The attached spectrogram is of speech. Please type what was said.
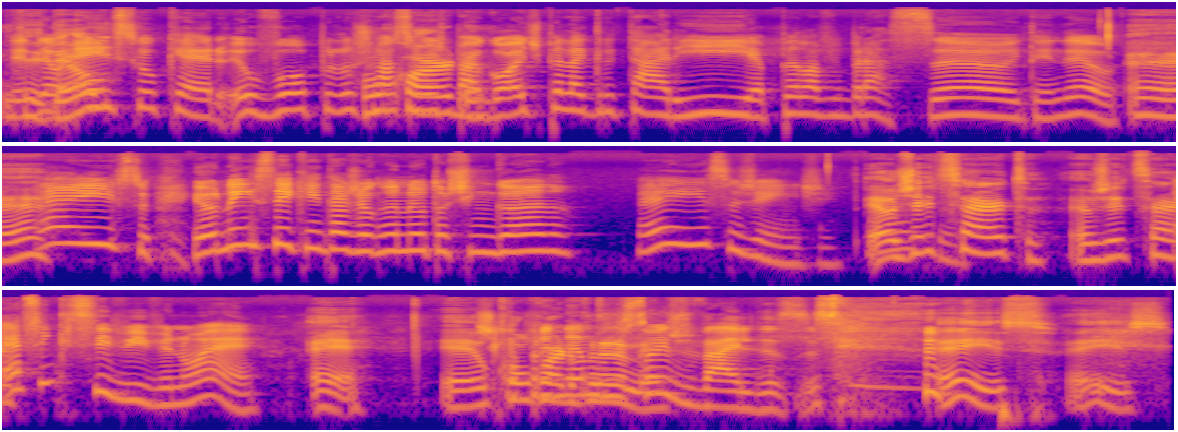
Entendeu? Entendeu? É isso que eu quero. Eu vou pelo churrasco de pagode, pela gritaria, pela vibração, entendeu? É. É isso. Eu nem sei quem tá jogando, eu tô xingando. É isso, gente. É o jeito certo. É o jeito certo. É assim que se vive, não é? É. É, eu Acho que concordo lições plenamente. válidas. É isso, é isso.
